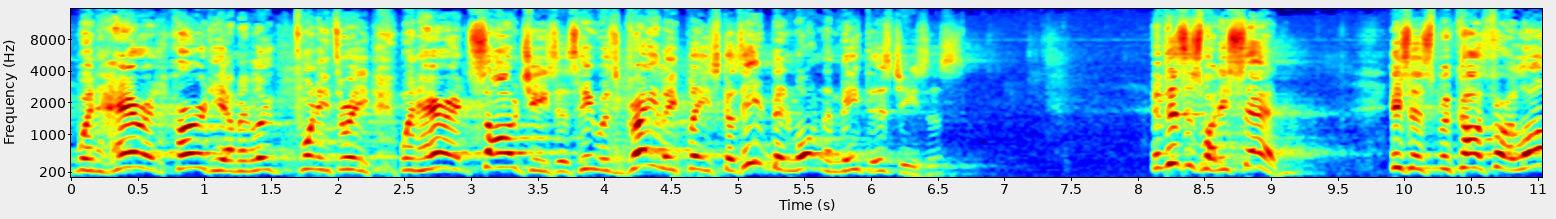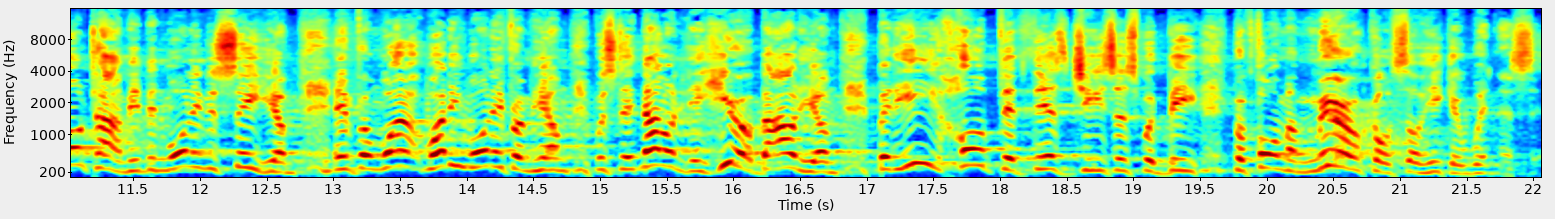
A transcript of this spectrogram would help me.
when Herod heard him in Luke 23, when Herod saw Jesus, he was greatly pleased because he'd been wanting to meet this Jesus. And this is what he said. He says, because for a long time he'd been wanting to see him, and from what, what he wanted from him was to not only to hear about him, but he hoped that this Jesus would be perform a miracle so he could witness it.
